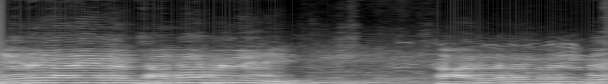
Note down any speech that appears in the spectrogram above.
இரு அணிகளும் சம புள்ளி ஆடுதலன் ரெண்டு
